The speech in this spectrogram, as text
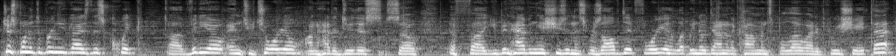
just wanted to bring you guys this quick uh, video and tutorial on how to do this. So if uh, you've been having issues and this resolved it for you, let me know down in the comments below. I'd appreciate that.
